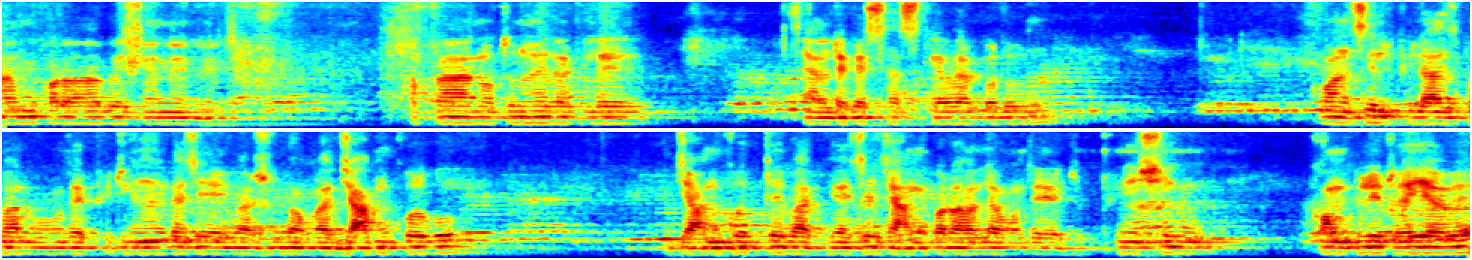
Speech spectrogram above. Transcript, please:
নাম করা হবে চ্যানেলে। আপনারা নতুন হয়ে থাকলে চ্যানেলটাকে সাবস্ক্রাইব করুন। কনসিল ফ্লাস ভাল্ব আমাদের ফিটিং হয়ে গেছে এবার শুধু আমরা জাম করব। জাম করতে বাকি আছে, জাম করা হলে আমাদের ফিনিশিং কমপ্লিট হয়ে যাবে।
